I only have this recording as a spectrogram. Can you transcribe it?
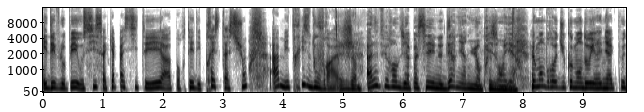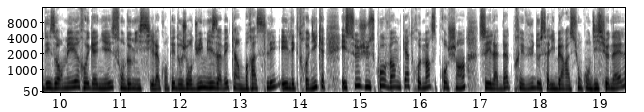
et développer aussi sa capacité à apporter des prestations à maîtrise d'ouvrage. Alain Ferrandi a passé une dernière nuit en prison hier. Le membre du commando Irignac peut désormais regagner son domicile à compter d'aujourd'hui, mais avec un bracelet électronique et ce jusqu'au 24 mars prochain. C'est la date prévue de sa libération conditionnelle.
